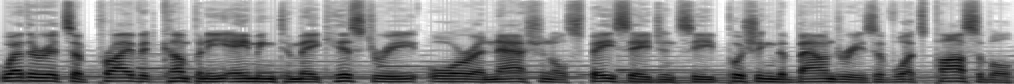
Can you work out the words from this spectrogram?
Whether it's a private company aiming to make history or a national space agency pushing the boundaries of what's possible,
